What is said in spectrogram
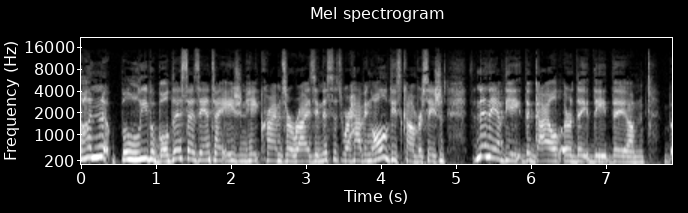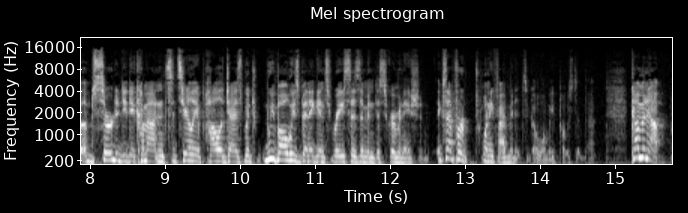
Unbelievable. This as anti-Asian hate crimes are rising. This is we're having all of these conversations, and then they have the the guile or the the the um, absurdity to come out and sincerely apologize, which we've always been against racism and discrimination, except for 25 minutes ago when we posted that. Coming up,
